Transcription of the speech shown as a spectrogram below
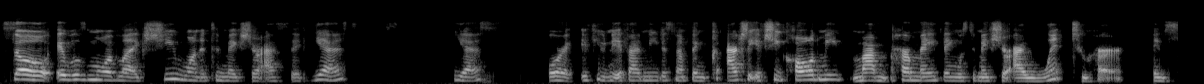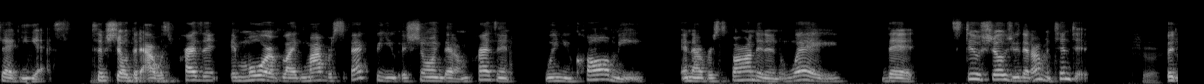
So it was more of like she wanted to make sure I said yes, yes. Or if you if I needed something, actually, if she called me, my her main thing was to make sure I went to her and said yes to mm-hmm. show that I was present. And more of like my respect for you is showing that I'm present when you call me and I responded in a way that still shows you that I'm attentive. Sure. But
